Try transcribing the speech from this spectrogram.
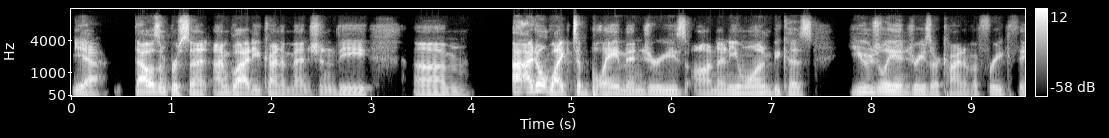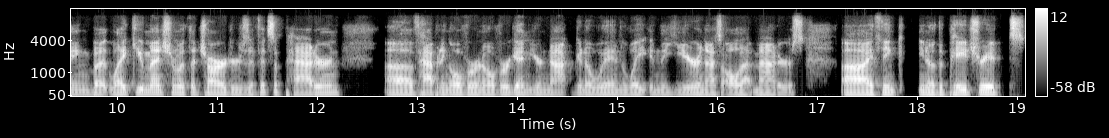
yeah, thousand percent. I'm glad you kind of mentioned the. Um, I don't like to blame injuries on anyone because usually injuries are kind of a freak thing. But like you mentioned with the Chargers, if it's a pattern, of happening over and over again, you're not going to win late in the year, and that's all that matters. Uh, I think you know the Patriots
